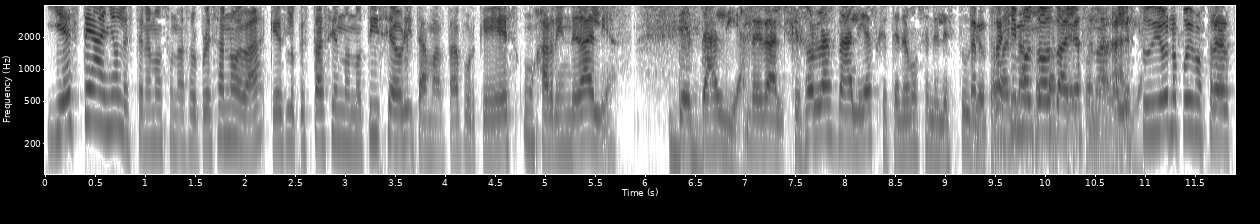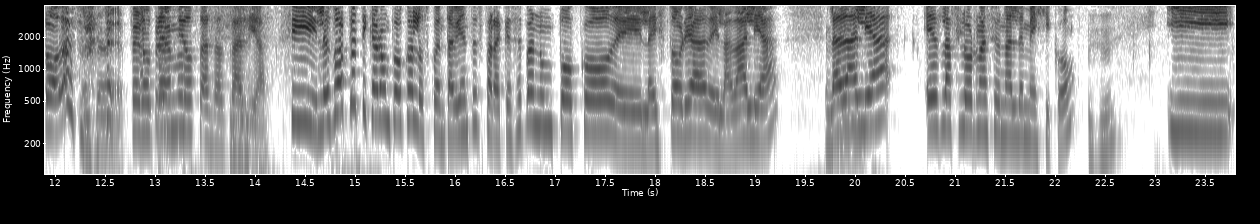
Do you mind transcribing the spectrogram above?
y este año les tenemos una sorpresa nueva, que es lo que está haciendo noticia ahorita, Marta, porque es un jardín de dalias. De dalias. De dalias. Que son las dalias que tenemos en el estudio. Tra- Trajimos dos dalias la al estudio, no pudimos traer todas, pero traemos... Preciosas las dalias. Sí, les voy a platicar un poco a los cuentavientes para que sepan un poco de la historia de la dalia. La Ujú. dalia es la flor nacional de México y...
